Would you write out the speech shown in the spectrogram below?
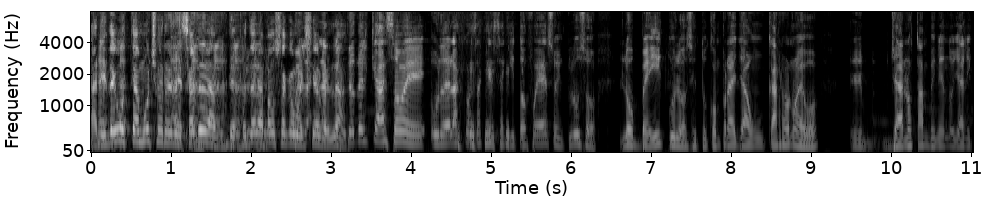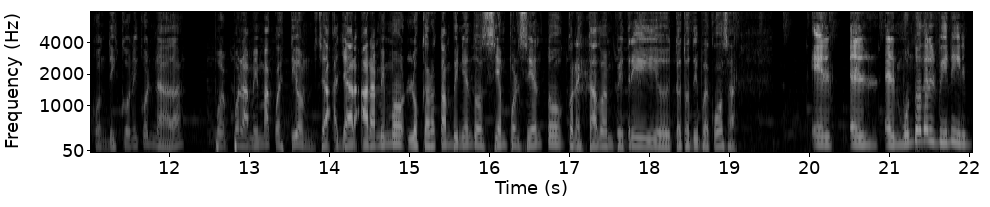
A ti te gusta mucho regresar de la- después de la pausa Pues comercial, la, la ¿verdad? cuestión del caso es, una de las cosas que se quitó fue eso, incluso los vehículos, si tú compras ya un carro nuevo, eh, ya no están viniendo ya ni con disco ni con nada, por, por la misma cuestión. O sea, ya ahora mismo los carros están viniendo 100% conectados en Petri y todo este tipo de cosas. El, el- el mundo del vinil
